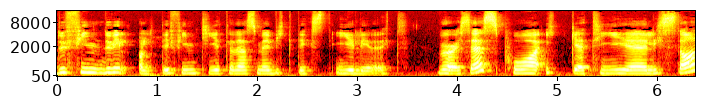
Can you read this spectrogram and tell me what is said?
Du, finner, du, vil alltid finne tid til det som er viktigst i livet ditt. Versus på ikke-tid-lista,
